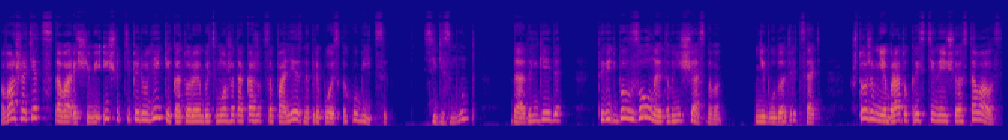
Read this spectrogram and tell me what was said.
Ваш отец с товарищами ищут теперь улики, которые, быть может, окажутся полезны при поисках убийцы. Сигизмунд? Да, Дельгейда. Ты ведь был зол на этого несчастного. Не буду отрицать. Что же мне, брату Кристины, еще оставалось?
